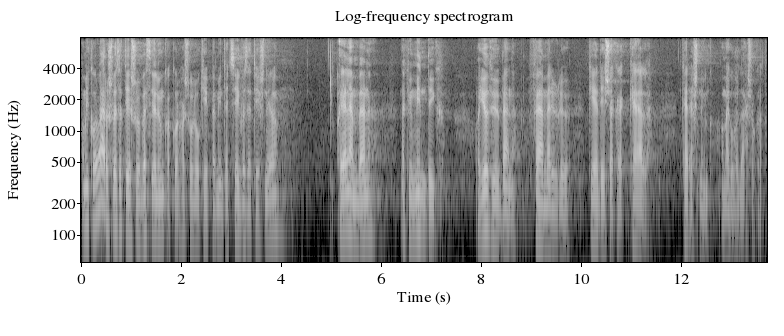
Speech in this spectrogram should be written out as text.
Amikor városvezetésről beszélünk, akkor hasonlóképpen, mint egy cégvezetésnél, a jelenben nekünk mindig a jövőben felmerülő kérdésekre kell keresnünk a megoldásokat.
